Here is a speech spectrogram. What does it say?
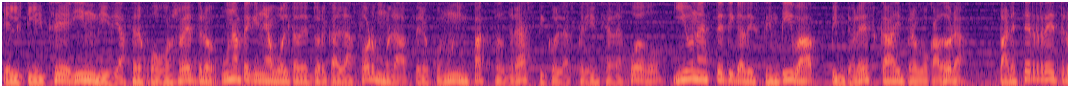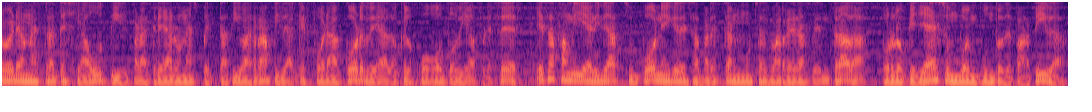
El cliché indie de hacer juegos retro, una pequeña vuelta de tuerca en la fórmula pero con un impacto drástico en la experiencia de juego, y una estética distintiva, pintoresca y provocadora. Parecer retro era una estrategia útil para crear una expectativa rápida que fuera acorde a lo que el juego podía ofrecer. Esa familiaridad supone que desaparezcan muchas barreras de entrada, por lo que ya es un buen punto de partida.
